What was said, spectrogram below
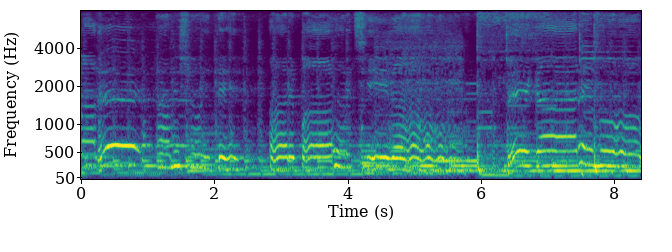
বাঁধে আমি সইতে আর পারছি না বেকারে মন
